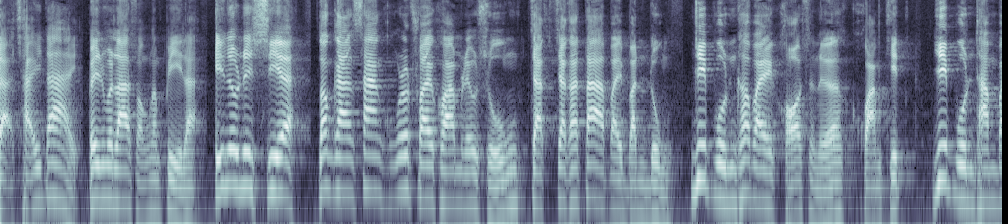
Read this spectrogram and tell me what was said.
จะใช้ได้เป็นเวลา20 ปีแล้วอินโดนีเซียต้องการสร้างรถไฟความเร็วสูงจากจาการ์ตาไปบันดุงญี่ปุ่นเข้าไปขอเสนอความคิด ญี่ปุ่นทำไป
